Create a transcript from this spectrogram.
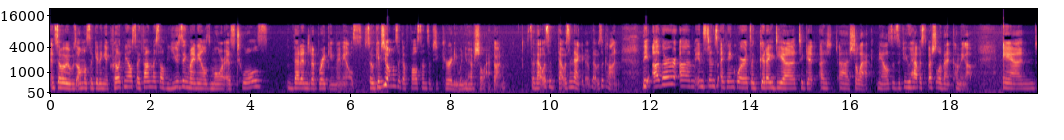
and so it was almost like getting acrylic nails. So I found myself using my nails more as tools that ended up breaking my nails. So it gives you almost like a false sense of security when you have shellac on. So that was a that was a negative. That was a con. The other um, instance I think where it's a good idea to get a, a shellac nails is if you have a special event coming up and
